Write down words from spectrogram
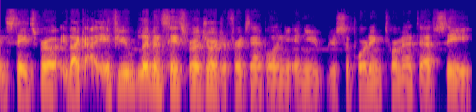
in Statesboro, like if you live in Statesboro, Georgia, for example, and, and you, are supporting Tormenta FC,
